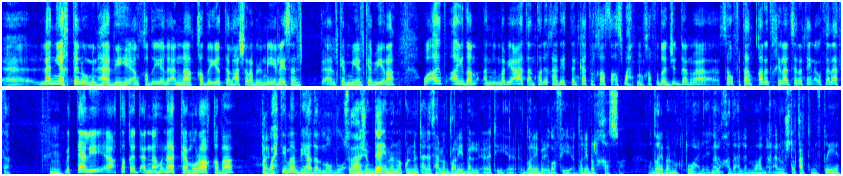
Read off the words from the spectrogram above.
آه لن يختنوا من هذه القضية لأن قضية العشرة بالمية ليست الكمية الكبيرة وأيضا أن المبيعات عن طريق هذه التنكات الخاصة أصبحت منخفضة جدا وسوف تنقرض خلال سنتين أو ثلاثة م. بالتالي أعتقد أن هناك مراقبة طيب. واهتمام بهذا الموضوع أستاذ هاشم دائما ما كنا نتحدث عن الضريبة التي الضريبة الإضافية الضريبة الخاصة الضريبة المقطوعة التي نعم. تؤخذ على المواد نعم. على المشتقات النفطية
